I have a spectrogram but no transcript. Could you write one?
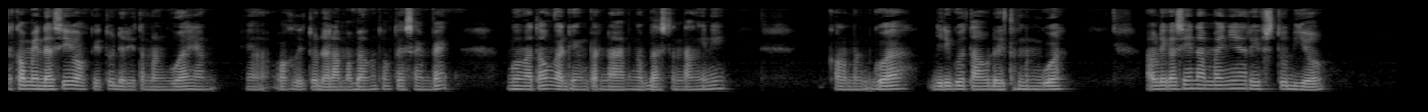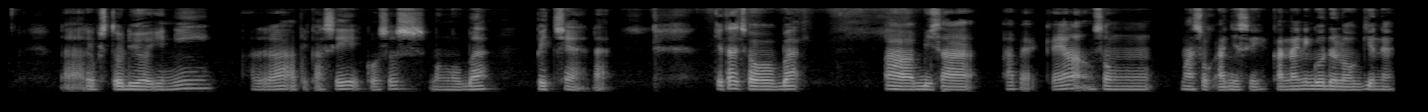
rekomendasi waktu itu dari teman gue yang yang waktu itu udah lama banget waktu SMP gue nggak tahu nggak ada yang pernah ngebahas tentang ini. Kalau menurut gue jadi gue tahu dari temen gue aplikasi namanya Riff Studio. Nah Riff Studio ini adalah aplikasi khusus mengubah pitchnya. Nah kita coba uh, bisa apa ya kayaknya langsung masuk aja sih. Karena ini gue udah login ya.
